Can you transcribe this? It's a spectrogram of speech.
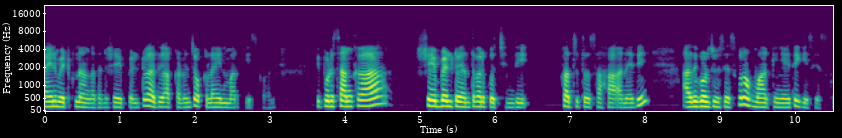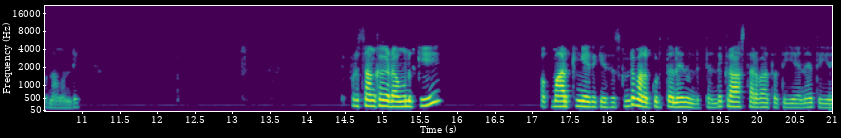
పైన పెట్టుకున్నాం కదండి షేప్ బెల్ట్ అది అక్కడ నుంచి ఒక లైన్ మార్క్ తీసుకోవాలి. ఇప్పుడు సంఖ షేప్ బెల్ట్ ఎంతవరకు వచ్చింది? ఖర్చుతో సహా అనేది అది కూడా చూసేసుకుని ఒక మార్కింగ్ అయితే గీసేసుకున్నామండి. ఇప్పుడు సంఖ డౌన్కి ఒక మార్కింగ్ అయితే గీసేసుకుంటే మనకు గుర్తు అనేది ఉండిద్దండి. క్రాస్ తర్వాత తీయనే తీయ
